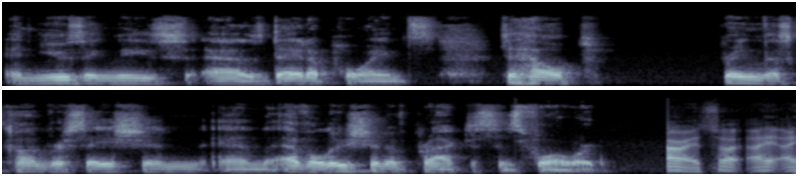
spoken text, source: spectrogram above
and using these as data points to help bring this conversation and evolution of practices forward. All right, so I, I,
